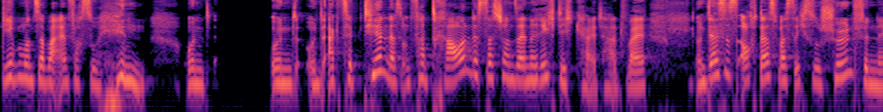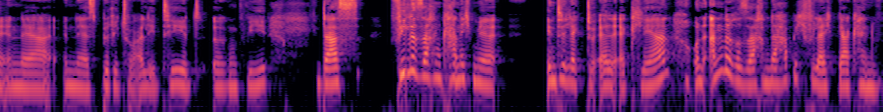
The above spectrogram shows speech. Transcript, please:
geben uns aber einfach so hin und und und akzeptieren das und vertrauen, dass das schon seine Richtigkeit hat, weil und das ist auch das, was ich so schön finde in der in der Spiritualität irgendwie, dass viele Sachen kann ich mir intellektuell erklären und andere Sachen, da habe ich vielleicht gar kein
